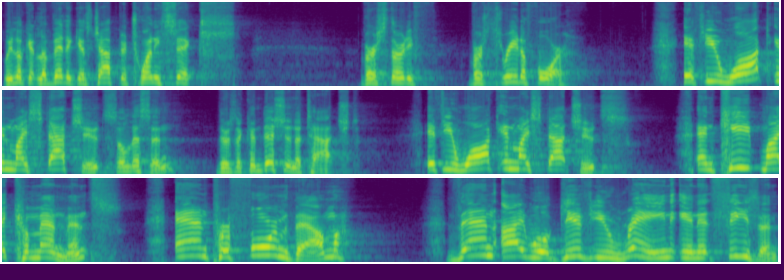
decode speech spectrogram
We look at Leviticus chapter 26, verse 30, verse 3 to 4. If you walk in my statutes, so listen, there's a condition attached. If you walk in my statutes and keep my commandments and perform them, then I will give you rain in its season.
